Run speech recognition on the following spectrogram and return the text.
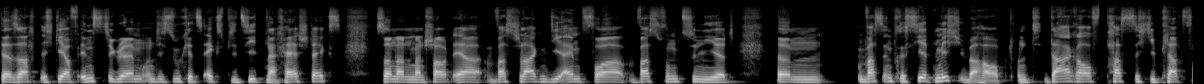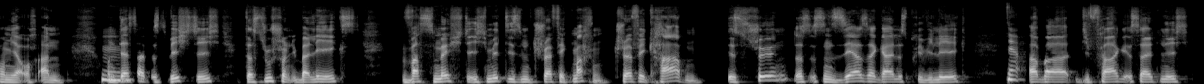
der sagt, ich gehe auf Instagram und ich suche jetzt explizit nach Hashtags, sondern man schaut eher, was schlagen die einem vor, was funktioniert, ähm, was interessiert mich überhaupt? Und darauf passt sich die Plattform ja auch an. Mhm. Und deshalb ist wichtig, dass du schon überlegst, was möchte ich mit diesem Traffic machen? Traffic haben ist schön, das ist ein sehr, sehr geiles Privileg. Ja. Aber die Frage ist halt nicht,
